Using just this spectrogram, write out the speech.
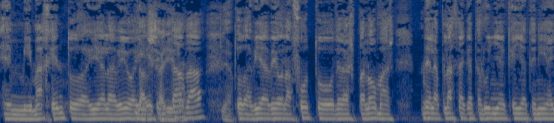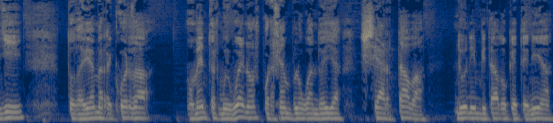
En mi imagen todavía la veo ahí sentada, todavía veo la foto de las palomas de la Plaza de Cataluña que ella tenía allí, todavía me recuerda momentos muy buenos, por ejemplo, cuando ella se hartaba de un invitado que tenía,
